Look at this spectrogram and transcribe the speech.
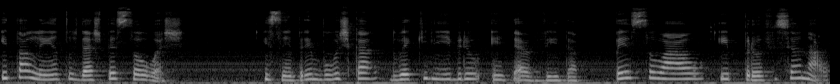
e talentos das pessoas, e sempre em busca do equilíbrio entre a vida pessoal e profissional.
